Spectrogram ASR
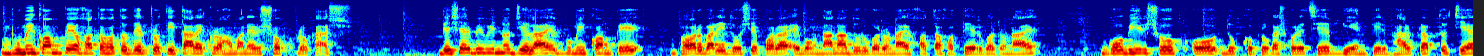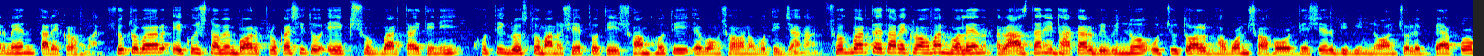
ভূমিকম্পে হতাহতদের প্রতি তারেক রহমানের শোক প্রকাশ। দেশের বিভিন্ন জেলায় ভূমিকম্পে ঘরবাড়ি ধসে পড়া এবং নানা দুর্ঘটনায় হতাহতের ঘটনায় গভীর শোক ও দুঃখ প্রকাশ করেছে বিএনপির ভারপ্রাপ্ত চেয়ারম্যান তারেক রহমান। শুক্রবার একুশ নভেম্বর প্রকাশিত এক শোক বার্তায় তিনি ক্ষতিগ্রস্ত মানুষের প্রতি সংহতি এবং সহানুভূতি জানান। শোক বার্তায় তারেক রহমান বলেন, রাজধানী ঢাকার বিভিন্ন উচ্চতল ভবন সহ দেশের বিভিন্ন অঞ্চলে ব্যাপক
